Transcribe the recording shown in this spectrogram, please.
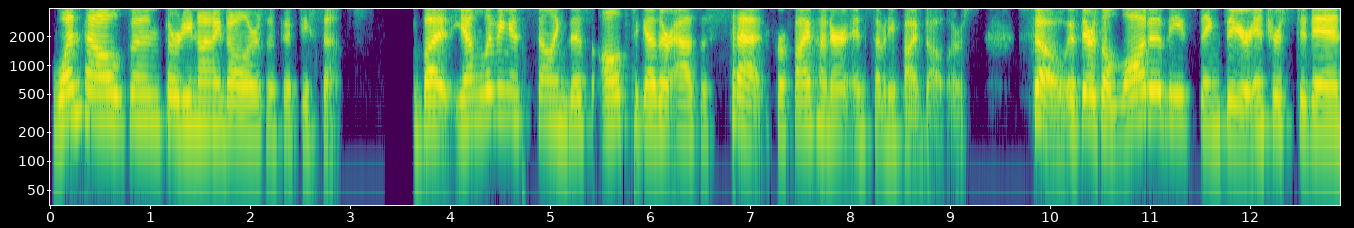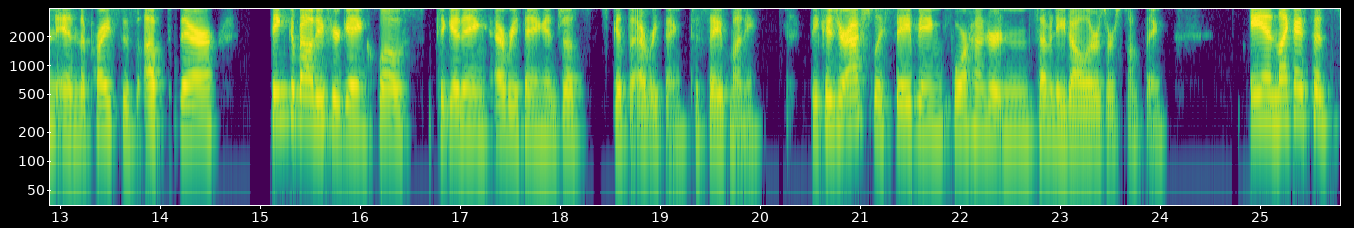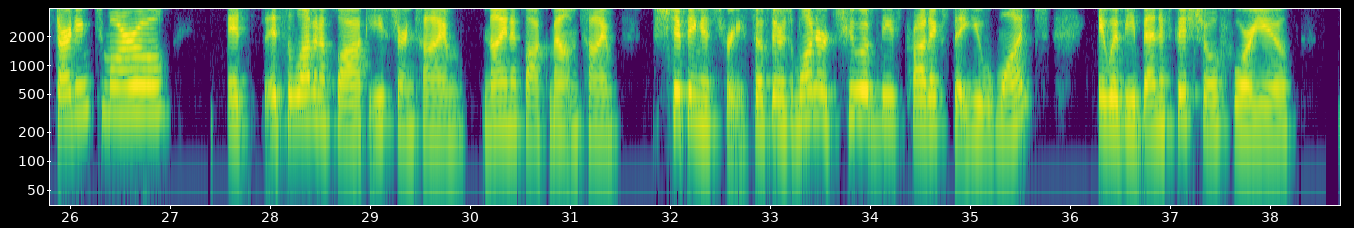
one thousand thirty-nine dollars and fifty cents. But Young Living is selling this all together as a set for five hundred and seventy-five dollars. So if there's a lot of these things that you're interested in and the price is up there, think about if you're getting close to getting everything and just get the everything to save money because you're actually saving $470 or something. And like I said, starting tomorrow, it's it's 11 o'clock Eastern time, nine o'clock Mountain time. Shipping is free. So if there's one or two of these products that you want, it would be beneficial for you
